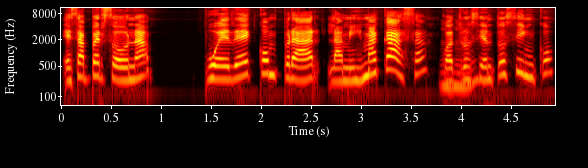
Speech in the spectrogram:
esa persona puede comprar la misma casa, 405,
